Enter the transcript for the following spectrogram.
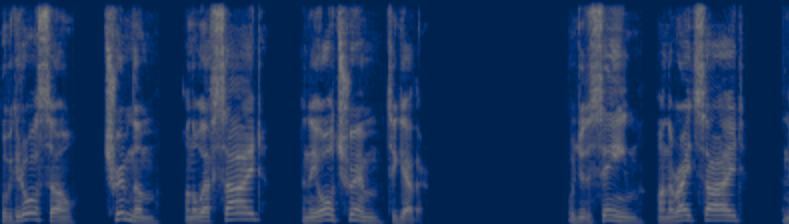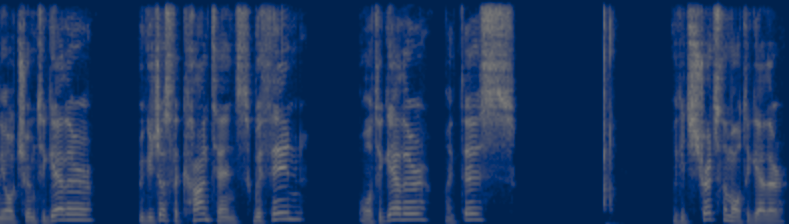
but we could also trim them on the left side, and they all trim together. We'll do the same on the right side, and they all trim together. We could adjust the contents within all together, like this. We could stretch them all together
